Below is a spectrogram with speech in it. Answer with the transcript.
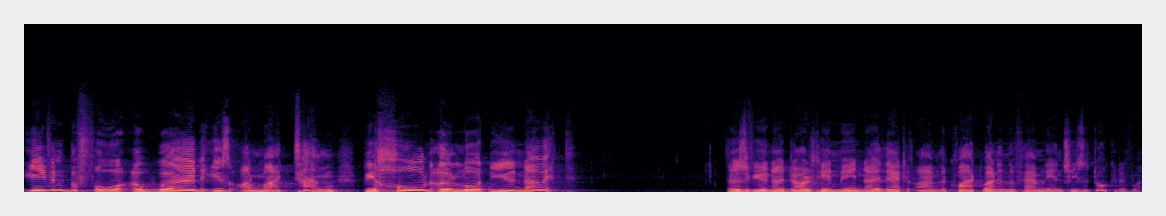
Even before a word is on my tongue, behold, O Lord, you know it. Those of you who know Dorothy and me know that I'm the quiet one in the family and she's a talkative one.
